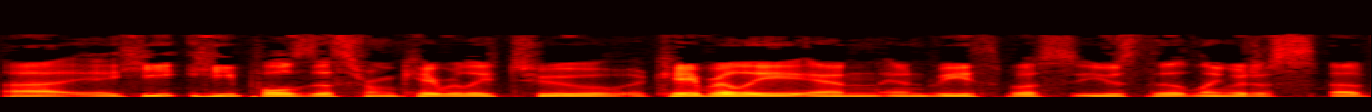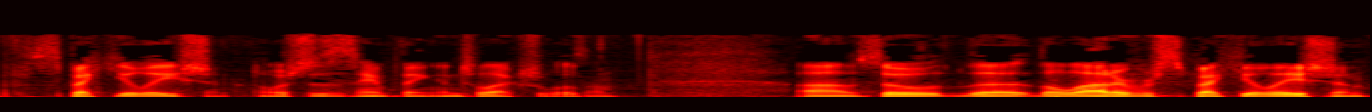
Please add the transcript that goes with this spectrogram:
uh, he he pulls this from Köberle too. Köberle and and both use the language of, of speculation, which is the same thing, intellectualism. Um, so the the ladder of speculation.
